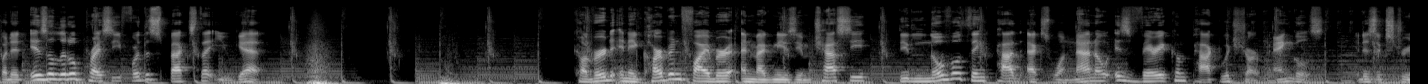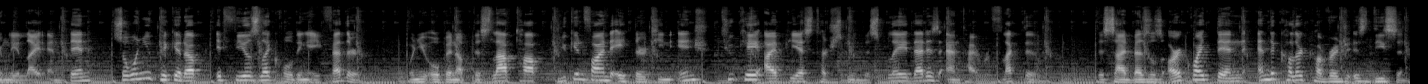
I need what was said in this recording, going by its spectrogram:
but it is a little pricey for the specs that you get. Covered in a carbon fiber and magnesium chassis, the Lenovo ThinkPad X1 Nano is very compact with sharp angles. It is extremely light and thin, so when you pick it up, it feels like holding a feather. When you open up this laptop, you can find a 13-inch 2K IPS touchscreen display that is anti-reflective. The side bezels are quite thin and the color coverage is decent.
